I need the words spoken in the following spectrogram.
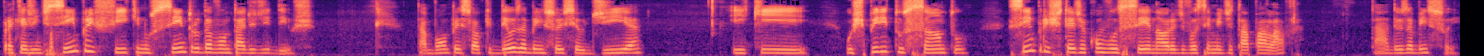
para que a gente sempre fique no centro da vontade de Deus. Tá bom, pessoal? Que Deus abençoe seu dia e que o Espírito Santo sempre esteja com você na hora de você meditar a palavra. Tá? Deus abençoe.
